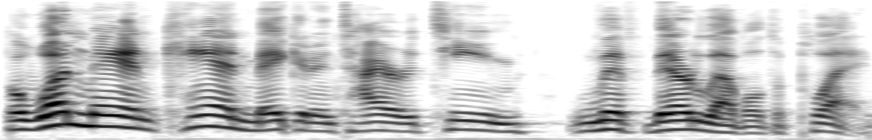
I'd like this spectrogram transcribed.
But one man can make an entire team lift their level to play.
